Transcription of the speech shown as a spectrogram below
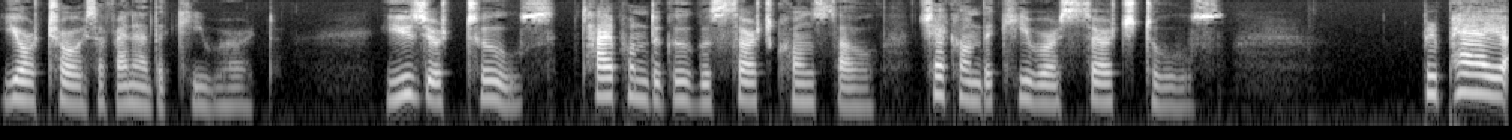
your choice of another keyword. Use your tools. Type on the Google Search Console. Check on the keyword search tools. Prepare your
